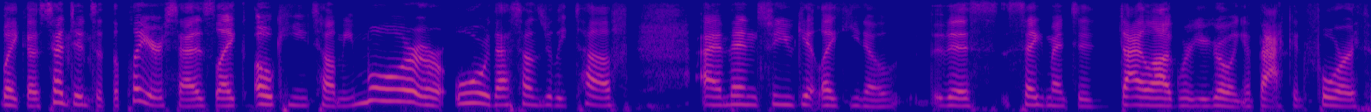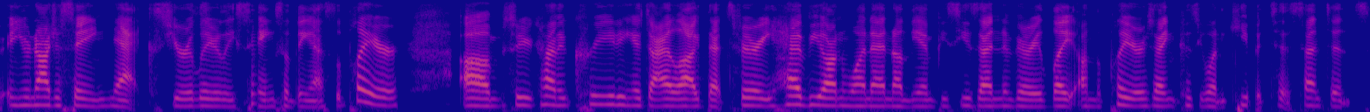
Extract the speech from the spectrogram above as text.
like a sentence that the player says, like, "Oh, can you tell me more?" or "Oh, that sounds really tough," and then so you get like you know this segmented dialogue where you're going back and forth and you're not just saying next you're literally saying something as the player. Um, so you're kind of creating a dialogue that's very heavy on one end on the npc's end and very light on the player's end because you want to keep it to a sentence.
